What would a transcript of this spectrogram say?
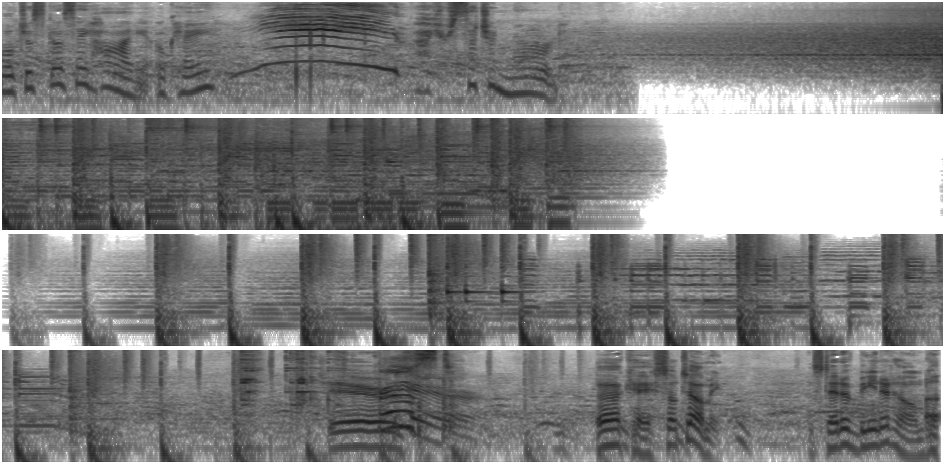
We'll just go say hi, okay? Ah, You're such a nerd. Cheers. Okay, so tell me, instead of being at home, uh.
